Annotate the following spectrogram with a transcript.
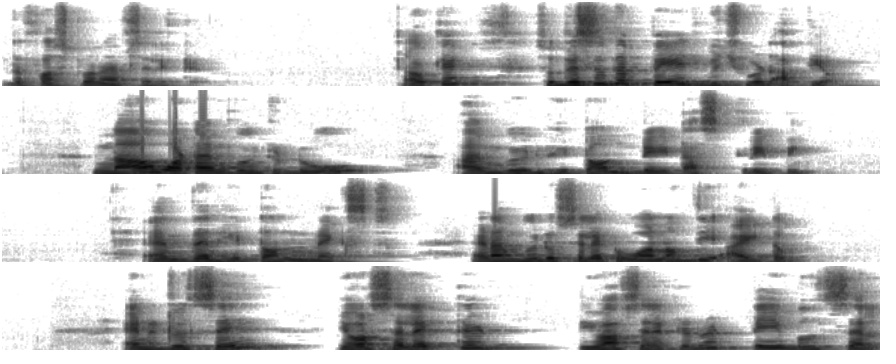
the first one i have selected. Okay? So this is the page which would appear. Now what i'm going to do I'm going to hit on data scraping and then hit on next. And I'm going to select one of the item. And it will say you're selected you have selected a table cell.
